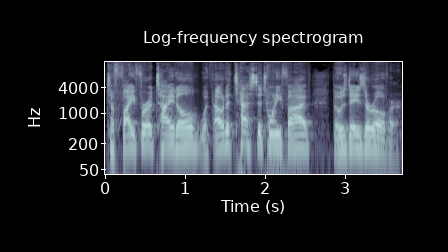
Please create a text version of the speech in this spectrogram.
to fight for a title without a test at 25, those days are over.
